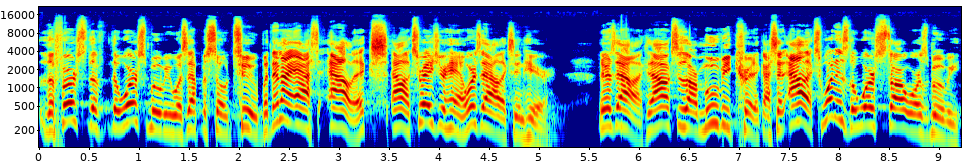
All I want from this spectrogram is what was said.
the first, the, the worst movie was episode two. But then I asked Alex, Alex, raise your hand. Where's Alex in here? There's Alex. Alex is our movie critic. I said, Alex, what is the worst Star Wars movie?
